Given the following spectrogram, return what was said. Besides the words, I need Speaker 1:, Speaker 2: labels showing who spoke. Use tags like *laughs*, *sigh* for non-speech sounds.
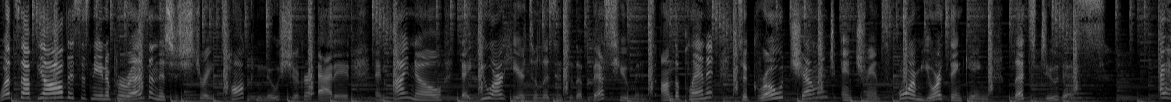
Speaker 1: What's up, y'all? This is Nina Perez, and this is Straight Talk, No Sugar Added. And I know that you are here to listen to the best humans on the planet to grow, challenge, and transform your thinking. Let's do this.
